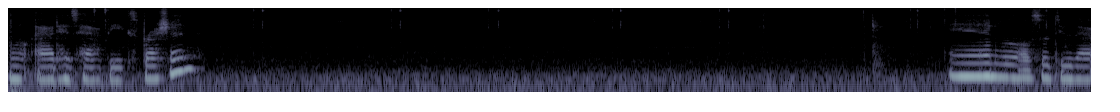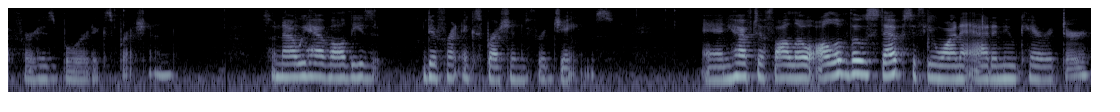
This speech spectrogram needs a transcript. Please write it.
We'll add his happy expression. And we'll also do that for his bored expression. So now we have all these different expressions for James. And you have to follow all of those steps if you want to add a new character.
